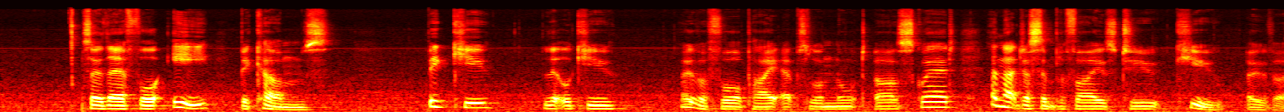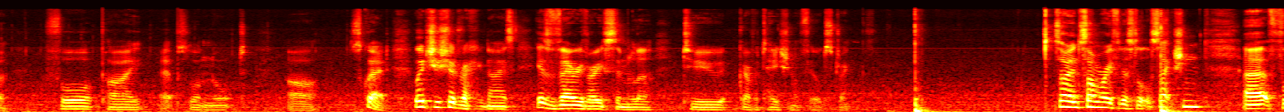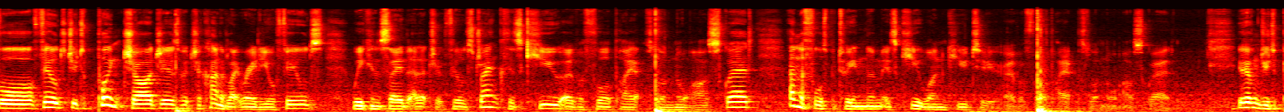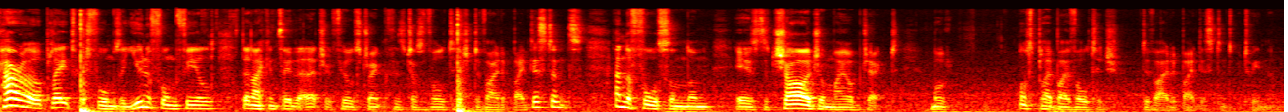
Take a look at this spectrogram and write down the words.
So therefore E becomes big Q, little q over 4 pi epsilon naught r squared and that just simplifies to q over 4 pi epsilon naught r squared, which you should recognise is very, very similar to gravitational field strength. So in summary for this little section, uh, for fields due to point charges, which are kind of like radial fields, we can say that electric field strength is q over 4 pi epsilon naught r squared, and the force between them is q1, q2 over 4 pi epsilon naught r squared. If we have them due to parallel plates, which forms a uniform field, then I can say that electric field strength is just voltage divided by distance, and the force on them is the charge on my object multiplied by voltage divided by distance between them.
